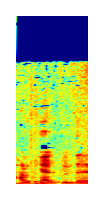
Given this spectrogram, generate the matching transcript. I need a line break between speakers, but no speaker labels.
halvkveldende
